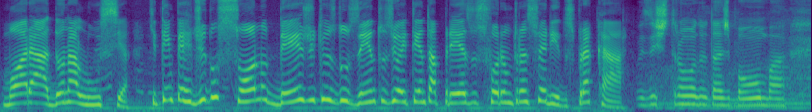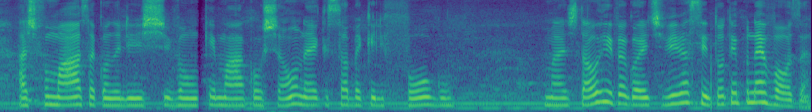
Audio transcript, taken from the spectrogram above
mora a dona Lúcia, que tem perdido o sono desde que os 280 presos foram transferidos para cá. Os estrondos das bombas, as fumaças quando eles vão queimar colchão, né, que sobe aquele fogo. Mas está horrível agora, a gente vive assim, todo tempo nervosa.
